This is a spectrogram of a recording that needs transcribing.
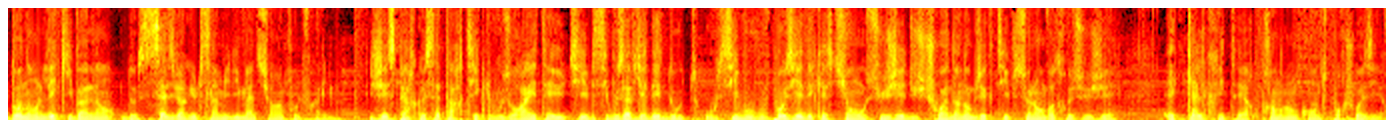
donnant l'équivalent de 16,5 mm sur un full frame. J'espère que cet article vous aura été utile si vous aviez des doutes ou si vous vous posiez des questions au sujet du choix d'un objectif selon votre sujet et quels critères prendre en compte pour choisir.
